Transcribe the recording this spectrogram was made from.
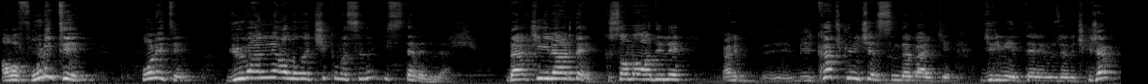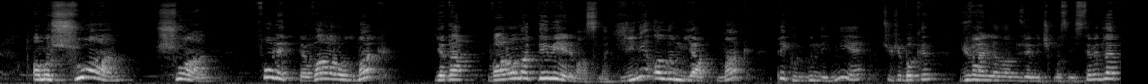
Ama Fonet'in Fonet'in güvenli alana çıkmasını istemediler. Belki ileride kısa vadeli yani birkaç gün içerisinde belki 27 TL'nin üzerine çıkacak. Ama şu an şu an Fonet'te var olmak ya da var olmak demeyelim aslında. Yeni alım yapmak pek uygun değil. Niye? Çünkü bakın güvenli alan üzerine çıkmasını istemediler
